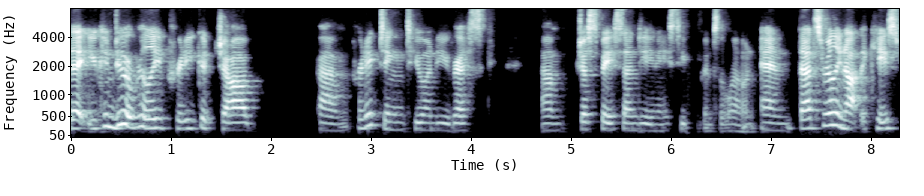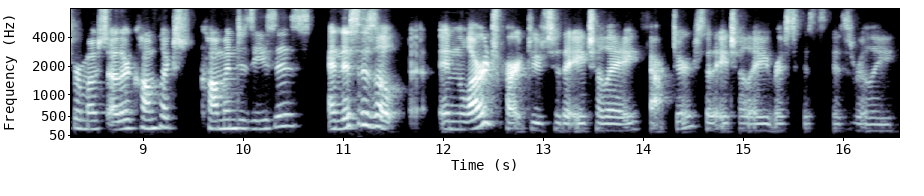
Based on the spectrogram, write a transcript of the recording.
that you can do a really pretty good job um, predicting T1D risk um, just based on DNA sequence alone. And that's really not the case for most other complex common diseases. And this is a, in large part due to the HLA factor. So the HLA risk is, is really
